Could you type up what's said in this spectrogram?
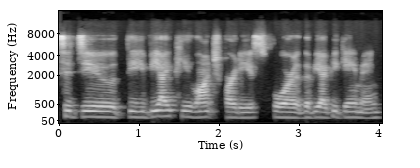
to do the VIP launch parties for the VIP gaming.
